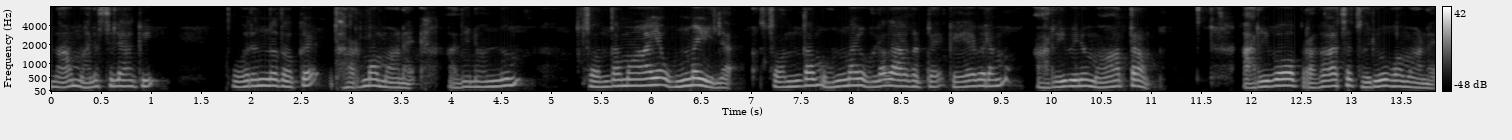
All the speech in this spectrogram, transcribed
നാം മനസ്സിലാക്കി പോരുന്നതൊക്കെ ധർമ്മമാണ്. അതിനൊന്നും സ്വന്തമായ ഉണ്മയില്ല. സ്വന്തം ഉണ്മ ഉള്ളതാകട്ടെ കേവലം അറിവിനു മാത്രം. അറിവോ പ്രകാശ സ്വരൂപമാണ്.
